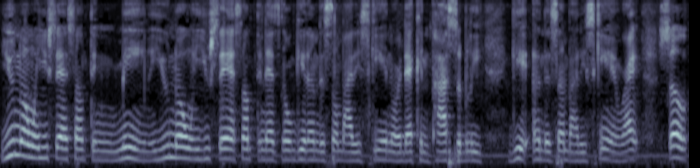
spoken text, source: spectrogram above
you know when you said something mean, you know when you said something that's gonna get under somebody's skin or that can possibly get under somebody's skin, right? So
